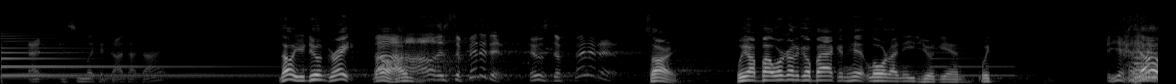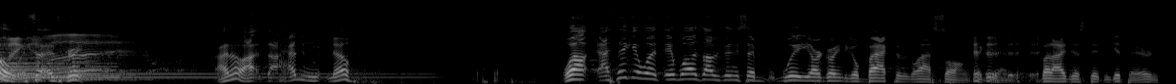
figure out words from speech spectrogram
That seemed like a dot dot dot. No, you're doing great. No, oh, I'm oh, it's definitive. It was definitive. sorry. We are, but we're going to go back and hit "Lord, I Need You" again. We, Yeah. No, like, it's- it's great. I know. I, I didn't know. Well, I think it was. It was. I was going to say we are going to go back to the last song again, but I just didn't get there and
